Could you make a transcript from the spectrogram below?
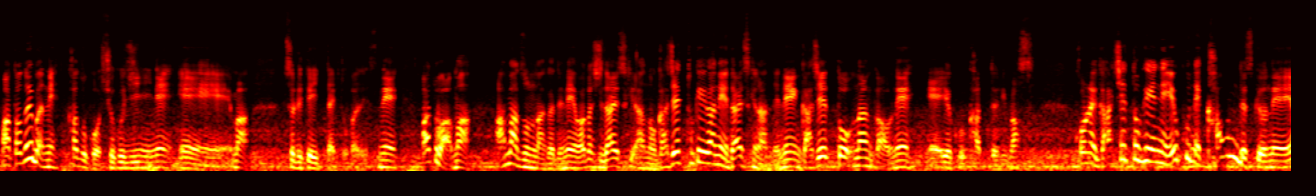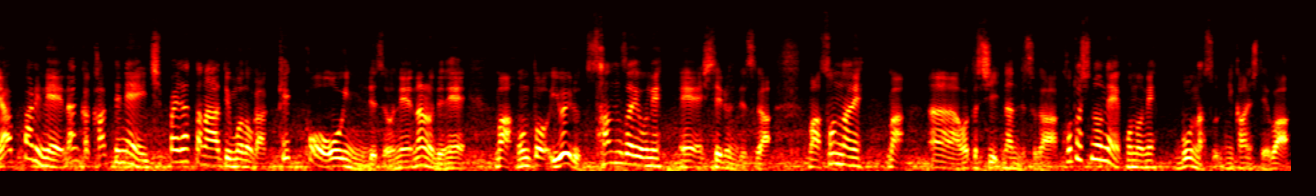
まあ、例えばね、家族を食事にね、えー、まあ、連れて行ったりとかですね。あとは、まあ、アマゾンの中でね、私大好き、あの、ガジェット系がね、大好きなんでね、ガジェットなんかをね、えー、よく買っております。このね、ガジェット系ね、よくね、買うんですけどね、やっぱりね、なんか買ってね、失敗だったなーっていうものが結構多いんですよね。なのでね、まあ、本当いわゆる散財をね、えー、してるんですが、まあ、そんなね、まあ、あ私なんですが、今年のね、このね、ボーナスに関しては、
